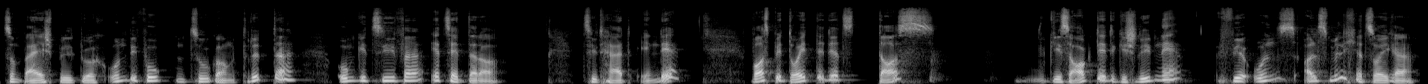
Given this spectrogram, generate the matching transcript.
zum Beispiel durch unbefugten Zugang Dritter, Ungeziefer etc. Zitat Ende. Was bedeutet jetzt das Gesagte, die Geschriebene für uns als Milcherzeuger?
